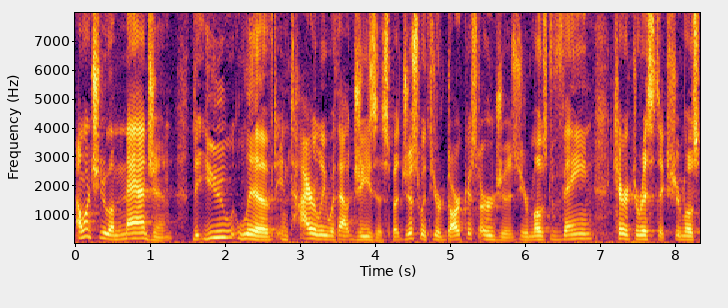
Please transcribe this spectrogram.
I want you to imagine that you lived entirely without Jesus, but just with your darkest urges, your most vain characteristics, your most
